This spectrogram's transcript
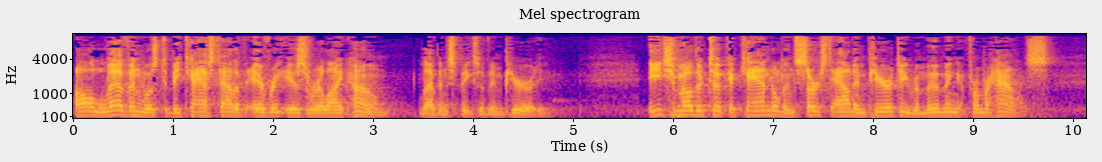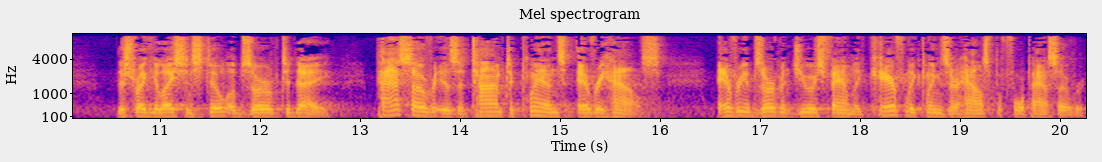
all leaven was to be cast out of every Israelite home. Leaven speaks of impurity. Each mother took a candle and searched out impurity, removing it from her house. This regulation still observed today. Passover is a time to cleanse every house. Every observant Jewish family carefully cleans their house before Passover.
